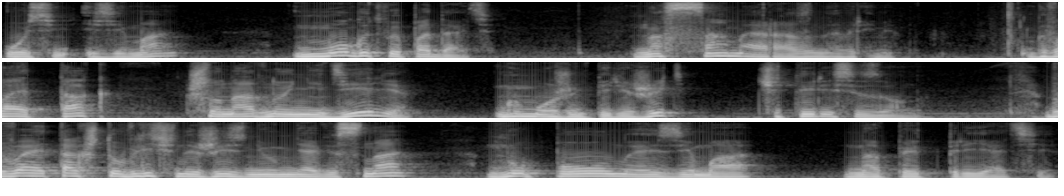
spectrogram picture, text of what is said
осень и зима могут выпадать на самое разное время. Бывает так, что на одной неделе мы можем пережить четыре сезона. Бывает так, что в личной жизни у меня весна – но полная зима на предприятии.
